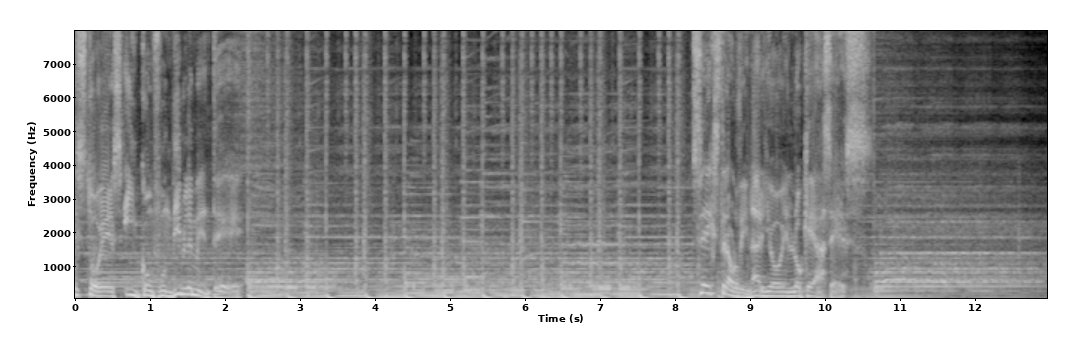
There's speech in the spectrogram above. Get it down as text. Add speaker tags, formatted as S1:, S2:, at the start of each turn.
S1: Esto es Inconfundiblemente. Sé extraordinario en lo que haces.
